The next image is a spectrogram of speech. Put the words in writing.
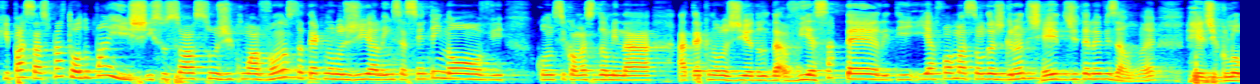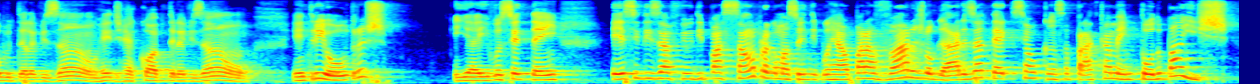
que passasse para todo o país. Isso só surge com o avanço da tecnologia ali em 69, quando se começa a dominar a tecnologia do, da, via satélite e a formação das grandes redes de televisão, né? Rede Globo de televisão, Rede Record de televisão, entre outras. E aí você tem esse desafio de passar uma programação em tempo real para vários lugares até que se alcança praticamente todo o país.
